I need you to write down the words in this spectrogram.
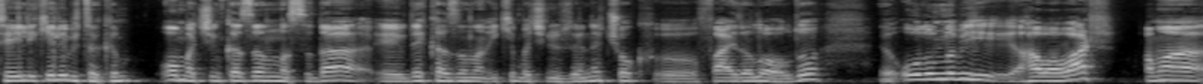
tehlikeli bir takım. O maçın kazanılması da evde kazanan iki maçın üzerine çok e, faydalı oldu. E, olumlu bir hava var. Ama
